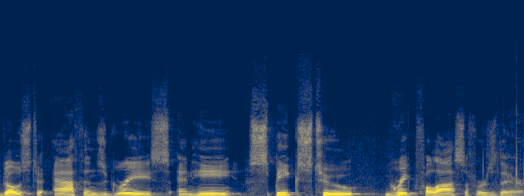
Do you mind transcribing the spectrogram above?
goes to Athens, Greece, and he speaks to Greek philosophers there,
